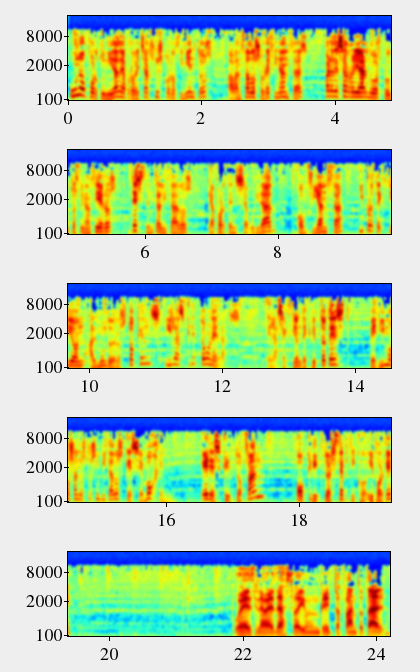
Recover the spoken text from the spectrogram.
una oportunidad de aprovechar sus conocimientos avanzados sobre finanzas para desarrollar nuevos productos financieros descentralizados que aporten seguridad, confianza y protección al mundo de los tokens y las criptomonedas. En la sección de CryptoTest pedimos a nuestros invitados que se mojen. ¿Eres criptofan o criptoescéptico? ¿Y por qué? Pues la verdad soy un criptofan total.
